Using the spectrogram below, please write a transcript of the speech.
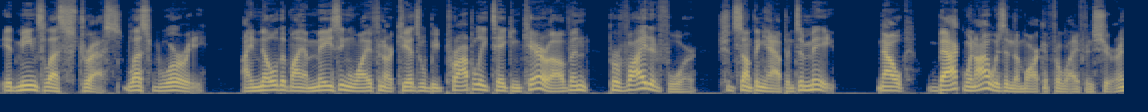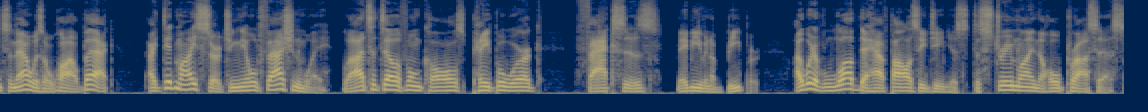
it means less stress, less worry. I know that my amazing wife and our kids will be properly taken care of and provided for should something happen to me. Now, back when I was in the market for life insurance, and that was a while back, I did my searching the old fashioned way. Lots of telephone calls, paperwork, faxes, maybe even a beeper. I would have loved to have Policy Genius to streamline the whole process.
